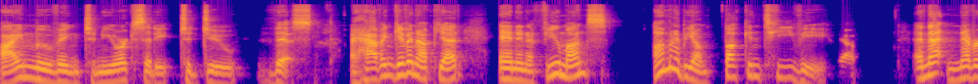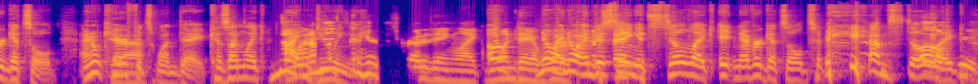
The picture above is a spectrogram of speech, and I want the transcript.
I'm moving to New York City to do this. I haven't given up yet. And in a few months, I'm going to be on fucking TV. Yeah. And that never gets old. I don't care yeah. if it's one day because I'm like, no, I'm, and I'm doing not here discrediting like oh, one day of no, work. I know. I'm, I'm just saying, saying it's still like it never gets old to me. I'm still oh, like, dude,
